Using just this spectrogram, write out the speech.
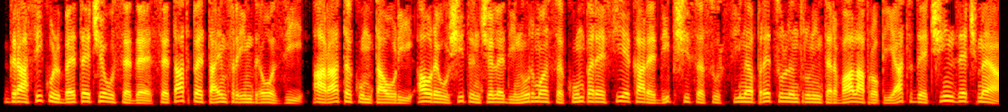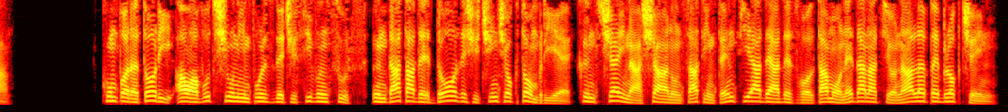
Graficul BTC-USD setat pe timeframe de o zi arată cum taurii au reușit în cele din urmă să cumpere fiecare dip și să susțină prețul într-un interval apropiat de 50 mea. Cumpărătorii au avut și un impuls decisiv în sus, în data de 25 octombrie, când China și-a anunțat intenția de a dezvolta moneda națională pe blockchain.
